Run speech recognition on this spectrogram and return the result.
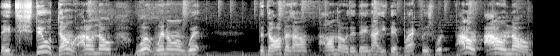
They still don't. I don't know what went on with the Dolphins. I don't. I don't know. Did they not eat their breakfast? What? I don't. I don't know.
